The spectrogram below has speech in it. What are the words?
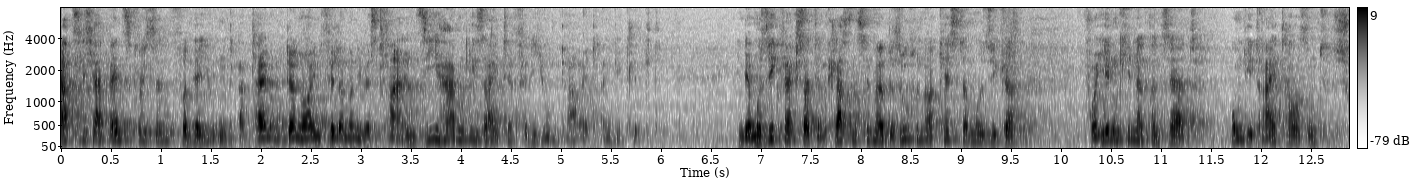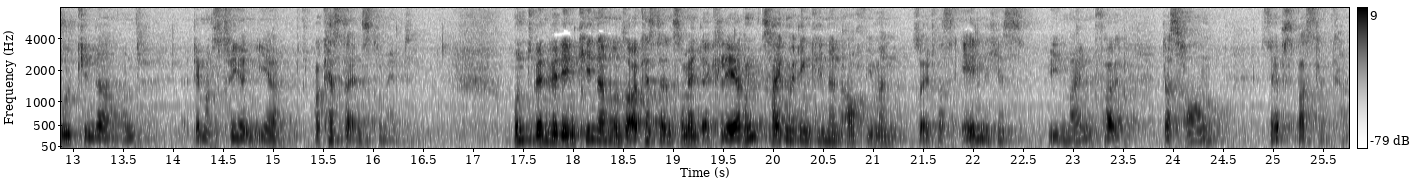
Herzliche Adventsgrüße von der Jugendabteilung der Neuen Philharmonie Westfalen. Sie haben die Seite für die Jugendarbeit angeklickt. In der Musikwerkstatt im Klassenzimmer besuchen Orchestermusiker vor jedem Kinderkonzert um die 3000 Schulkinder und demonstrieren ihr Orchesterinstrument. Und wenn wir den Kindern unser Orchesterinstrument erklären, zeigen wir den Kindern auch, wie man so etwas Ähnliches, wie in meinem Fall das Horn, selbst basteln kann.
